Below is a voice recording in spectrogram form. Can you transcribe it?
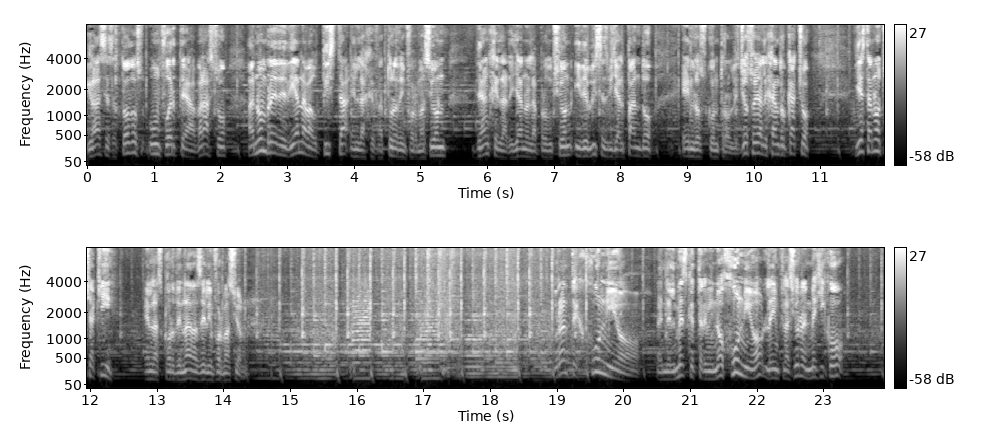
Gracias a todos, un fuerte abrazo a nombre de Diana Bautista en la jefatura de información, de Ángel Arellano en la producción y de Luises Villalpando en los controles. Yo soy Alejandro Cacho y esta noche aquí en las coordenadas de la información. Durante junio, en el mes que terminó junio, la inflación en México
